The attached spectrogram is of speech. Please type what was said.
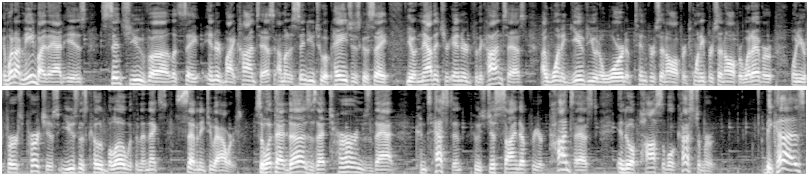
And what I mean by that is since you've uh, let's say entered my contest I'm going to send you to a page that's going to say you know now that you're entered for the contest I want to give you an award of 10% off or 20% off or whatever on your first purchase. Use this code below within the next 72 hours. So what that does is that turns that contestant who's just signed up for your contest into a possible customer. Because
